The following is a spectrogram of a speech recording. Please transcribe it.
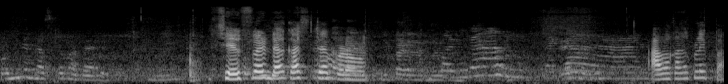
கொஞ்சம் கஷ்டமா தான் இருக்கு செஃப்ண்டா கஷ்டப்படணும். அவ கலக்குழைப்பா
